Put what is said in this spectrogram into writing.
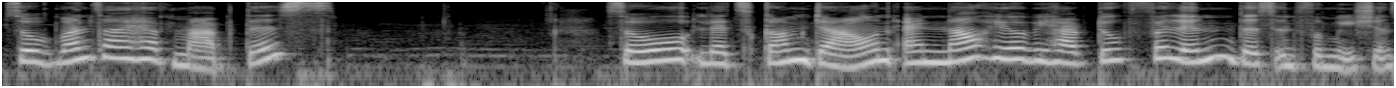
so once i have mapped this so let's come down and now here we have to fill in this information.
